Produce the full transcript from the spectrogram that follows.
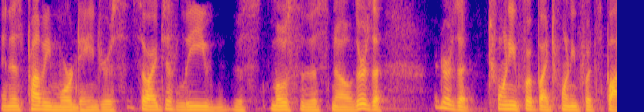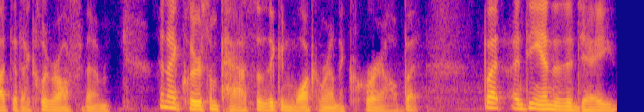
and it's probably more dangerous. So I just leave this most of the snow. There's a there's a 20 foot by 20 foot spot that I clear off for them, and I clear some paths so they can walk around the corral. But but at the end of the day,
